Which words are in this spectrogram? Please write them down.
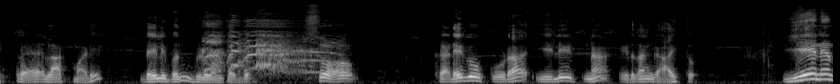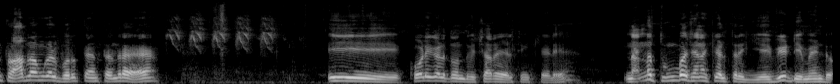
ಇಟ್ಟರೆ ಲಾಕ್ ಮಾಡಿ ಡೈಲಿ ಬಂದು ಬಿಡುವಂಥದ್ದು ಸೊ ಕಡೆಗೂ ಕೂಡ ಇಲಿಟ್ನ ಹಿಡ್ದಂಗೆ ಆಯಿತು. ಏನೇನು ಪ್ರಾಬ್ಲಮ್ಗಳು ಬರುತ್ತೆ ಅಂತಂದರೆ, ಈ ಕೋಳಿಗಳದ್ದು ಒಂದು ವಿಚಾರ ಹೇಳ್ತೀನಿ ಕೇಳಿ. ನನ್ನ ತುಂಬ ಜನ ಕೇಳ್ತಾರೆ ಹೆವಿ ಡಿಮ್ಯಾಂಡು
